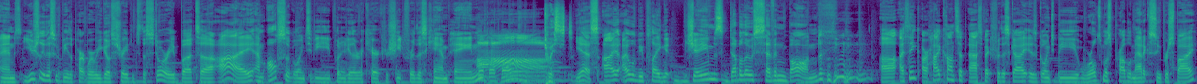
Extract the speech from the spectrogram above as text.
And usually this would be the part where we go straight into the story, but uh, I am also going to be putting together a character sheet for this campaign. Twist. Yes, I, I will be playing James 007 Bond. uh, I think our high concept aspect for this guy is going to be world's most problematic super spy.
